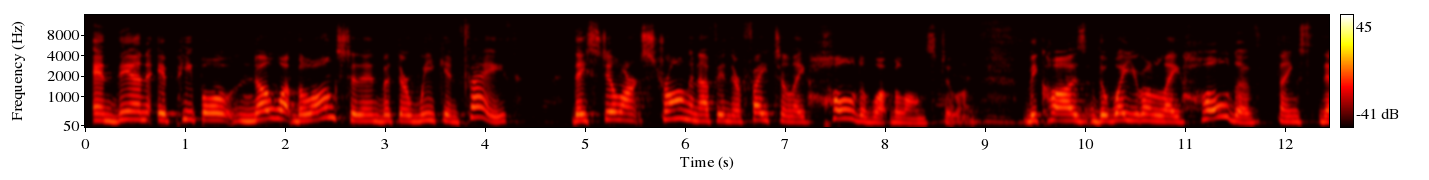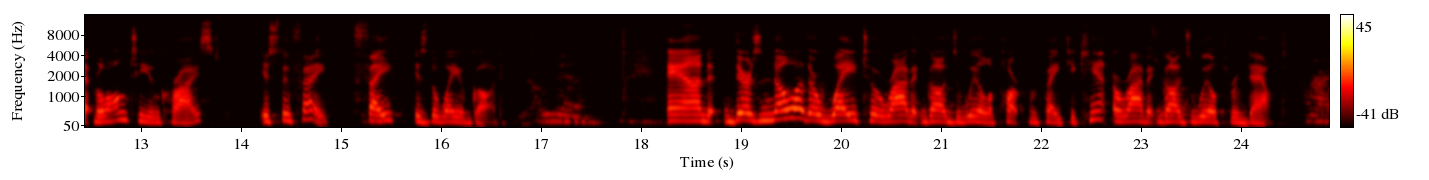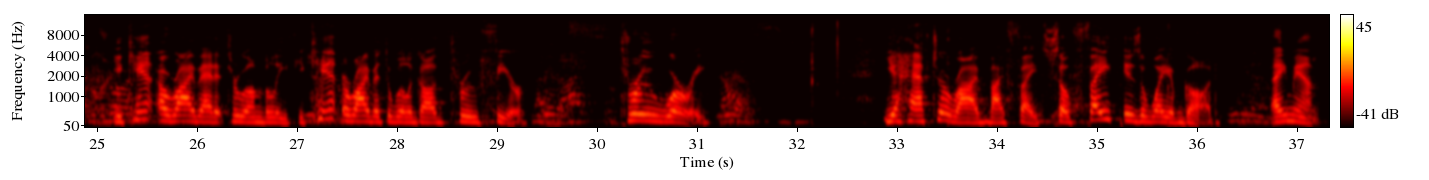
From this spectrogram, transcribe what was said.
And then if people know what belongs to them, but they're weak in faith, they still aren't strong enough in their faith to lay hold of what belongs to them. Because the way you're going to lay hold of things that belong to you in Christ is through faith. Faith is the way of God. Yeah. Amen. And there's no other way to arrive at God's will apart from faith. You can't arrive at God's will through doubt. Right. You can't arrive at it through unbelief. You can't arrive at the will of God through fear, yes. Through worry. Yes. You have to arrive by faith. So faith is a way of God. Amen. Amen.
